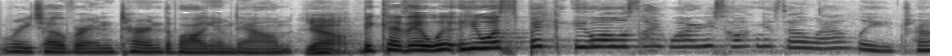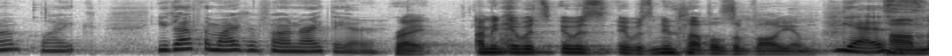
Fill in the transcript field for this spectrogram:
reach over and turn the volume down. Yeah. Because it wa- he was speaking. He was like, "Why are you talking so loudly, Trump? Like, you got the microphone right there." Right. I mean, it was it was it was new levels of volume. Yes. Um,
